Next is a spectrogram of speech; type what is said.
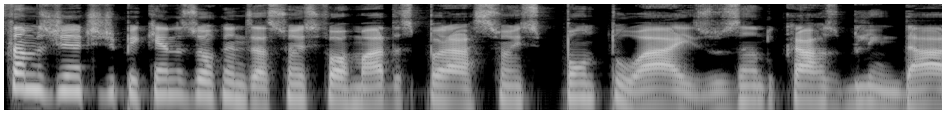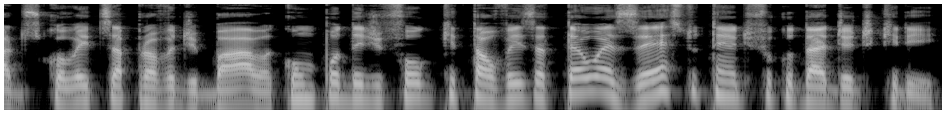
Estamos diante de pequenas organizações formadas por ações pontuais, usando carros blindados, coletes à prova de bala, com um poder de fogo que talvez até o exército tenha dificuldade de adquirir.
